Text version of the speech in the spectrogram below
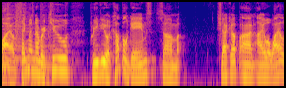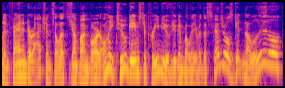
Wild, segment number two. Preview a couple games, some check up on Iowa Wild and fan interaction. So let's jump on board. Only two games to preview, if you can believe it. The schedule's getting a little.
